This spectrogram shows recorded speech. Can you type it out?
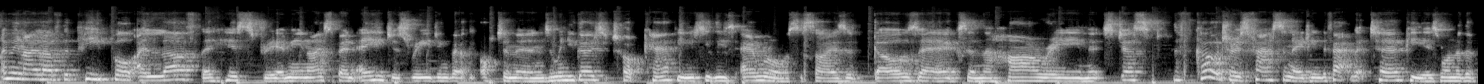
I mean, I love the people. I love the history. I mean, I spent ages reading about the Ottomans. And when you go to Topkapi, you see these emeralds the size of gulls' eggs and the harem. It's just, the culture is fascinating. The fact that Turkey is one of the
